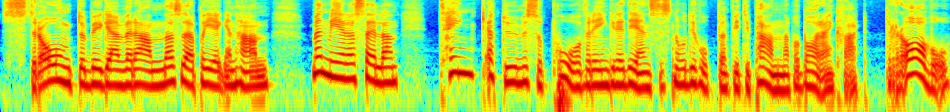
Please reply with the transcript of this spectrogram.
strångt att bygga en veranda sådär på egen hand, men mera sällan Tänk att du med så påvra ingredienser snodde ihop en pyttipanna på bara en kvart. Bravo!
